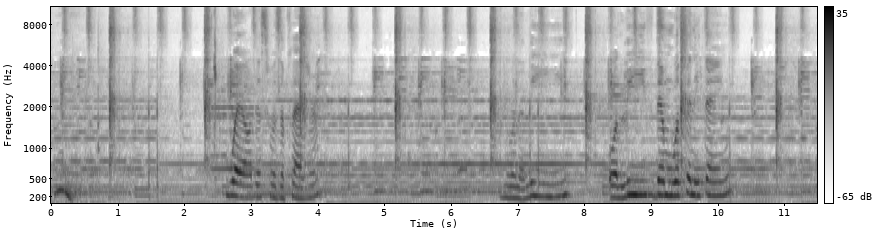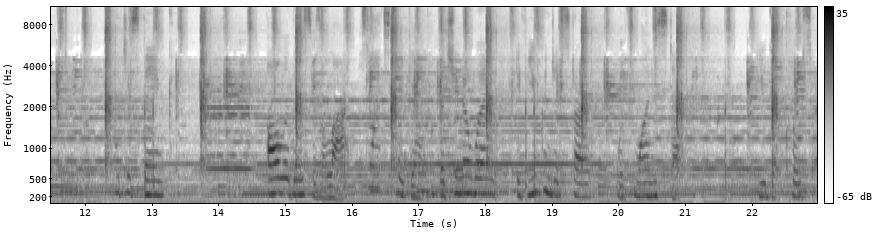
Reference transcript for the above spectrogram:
Hmm. Well, this was a pleasure. You want to leave or leave them with anything? All of this is a lot. It's a lot to take in. But you know what? If you can just start with one step, you get closer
